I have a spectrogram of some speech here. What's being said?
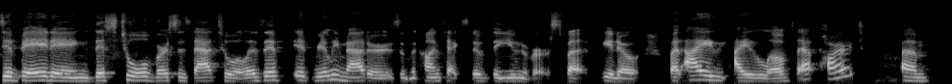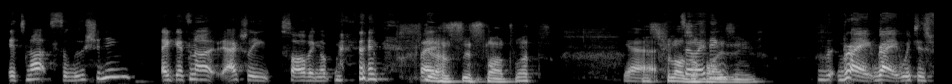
debating this tool versus that tool as if it really matters in the context of the universe. But you know but i i love that part. Um, it's not solutioning like it's not actually solving a but, yes it's not. What? Yeah it's philosophizing. so right right which is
